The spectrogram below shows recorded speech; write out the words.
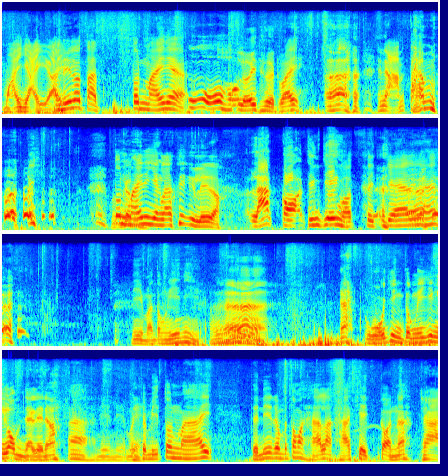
ไม้ใหญ่ใหญ่อันนี้เราตัดต้นไม้เนี่ยโอ้โหเลยเถิดไว้เออหนามตำต้นไม้นี่ยังรักที่อื่นเลยเหรอรักเกาะจริงกอดติดแกเลยนะนี่มาตรงนี้นี่เอๆออ่านะโอ้โหยิ่งตรงนี้ยิ่งล่มใหญ่เลยเนาะอ่านี่นี่มันเนี่ยจะมีต้นไม้ แต่นี่เราต้องมาหาหลักหาเขตก่อนนะ ใช่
